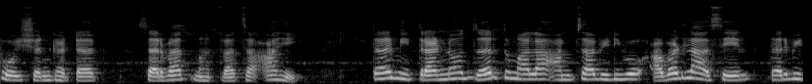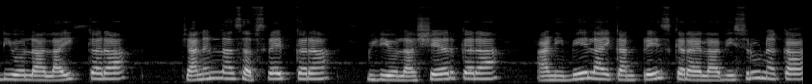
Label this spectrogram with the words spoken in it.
पोषण घटक सर्वात महत्त्वाचा आहे. तर मित्रांनो जर तुम्हाला आमचा व्हिडिओ आवडला असेल तर व्हिडिओला लाईक करा. चॅनलला सबस्क्राईब करा व्हिडिओला शेअर करा आणि बेल आयकॉन प्रेस करायला विसरू नका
